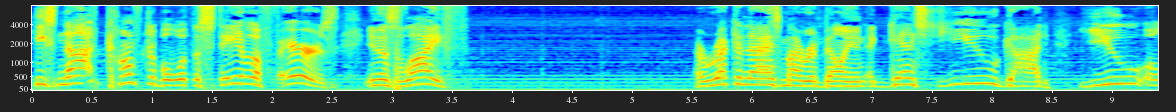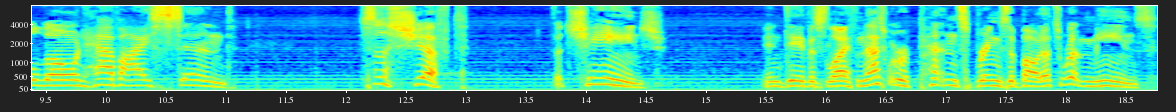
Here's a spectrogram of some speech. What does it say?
He's not comfortable with the state of affairs in his life. I recognize my rebellion against you, God. You alone have I sinned. This is a shift, it's a change in David's life. And that's what repentance brings about. That's what it means.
